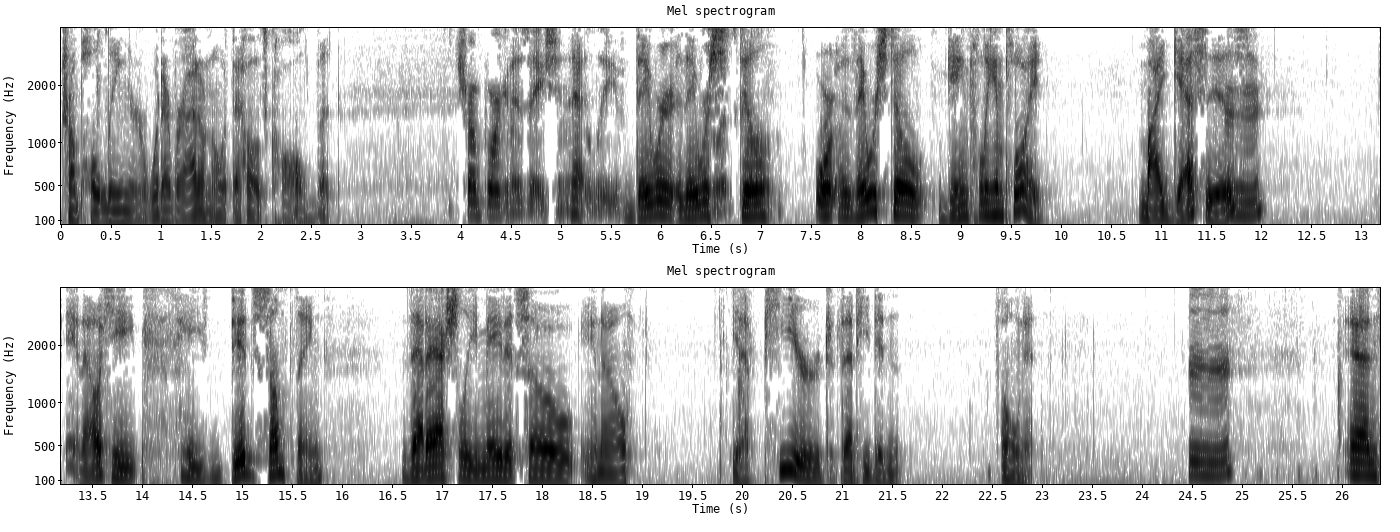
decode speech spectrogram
Trump Holding or whatever. I don't know what the hell it's called, but Trump Organization, I believe. they were they were That's what it's still or they were still gainfully employed. My guess is, Mhm. you know, he he did something that actually made it so you know it appeared that he didn't own it. Mm-hmm. And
